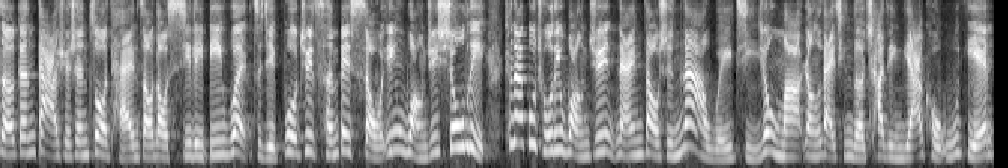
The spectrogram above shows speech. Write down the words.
德跟大学生座谈，遭到犀利逼问，自己过去曾被小英网军修理，现在不处理网军，难道是纳为己用吗？让赖清德差点哑口无言。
